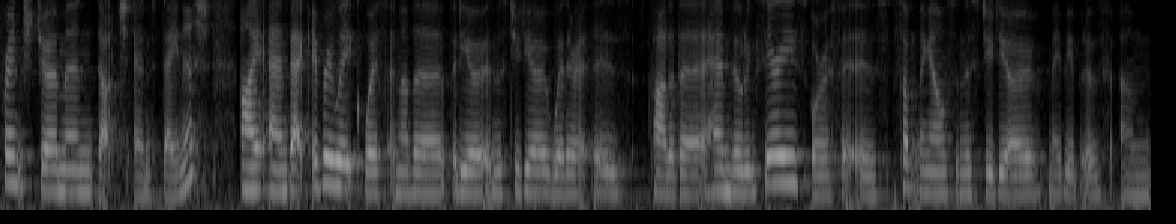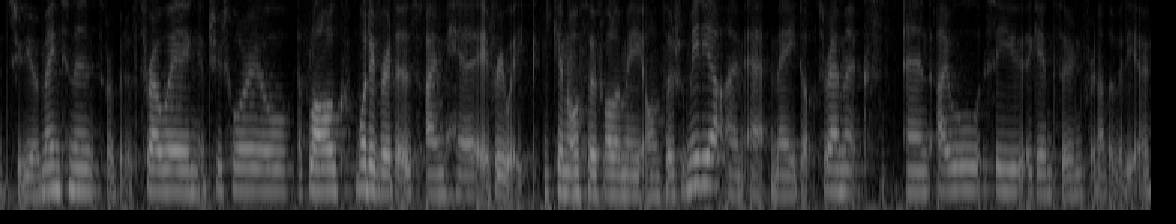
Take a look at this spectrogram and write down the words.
French, German, Dutch, and Danish. I am back every week with another video in the studio, whether it is part of the hand building series or if it is something else in the studio, maybe a bit of um, studio maintenance or a bit of throwing, a tutorial, a vlog, whatever it is, I'm here every week. You can also follow me on social media. I'm at mae.ceramics and I will see you again soon for another video.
